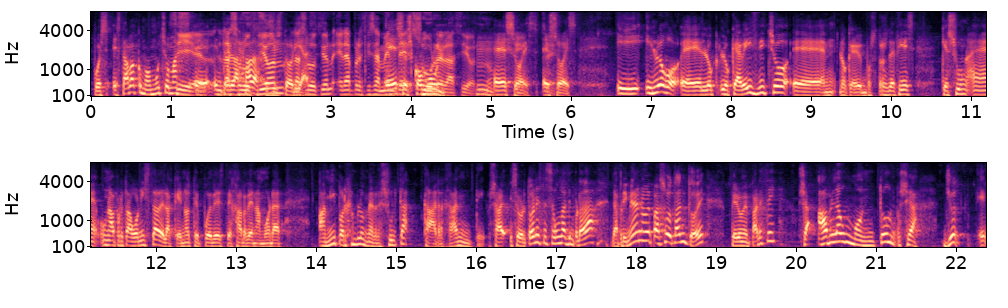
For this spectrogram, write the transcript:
pues estaba como mucho más Sí, eh, la, entrelazada sus solución, historias. la solución era precisamente es su común. relación. ¿no? Eso Sí, es, eso es. Y, y luego, eh, lo, lo que habéis dicho, eh, lo que vosotros decís, que es un, una protagonista de la que no te puedes dejar de enamorar. A mí, por ejemplo, me resulta cargante. O sea, sobre todo en esta segunda temporada, la primera no me pasó tanto, ¿eh? Pero me parece, o sea, habla un montón. O sea, yo eh,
